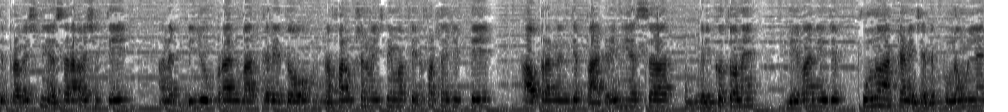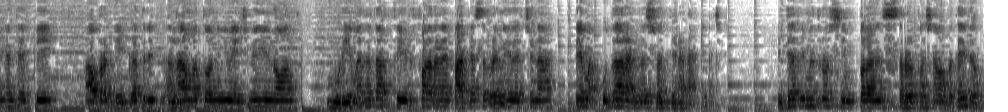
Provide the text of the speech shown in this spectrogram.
જે પ્રવેશની અસર આવે છે તે, અને બીજું ઉપરાંત વાત કરીએ તો નફા નુકસાન વહેંચણીમાં ફેરફાર થાય છે તે આ ઉપરાંત જે પાઘડીની અસર, મિલકતોને દેવાની જે પુનઃ આકારણી છે, એટલે પુનઃ મૂલ્યાંકન થાય તે, આ ઉપરાંત એકત્રિત અનામતોની વહેંચણીની નોંધ, મૂડીમાં થતા ફેરફાર અને પાકા સર્વેની રચના, તેમાં ઉદાહરણ અને સ્વાધ્યાયના રાખેલા છે. વિદ્યાર્થી મિત્રો, સિમ્પલ અને સરળ ભાષામાં બતાવી દઉં.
